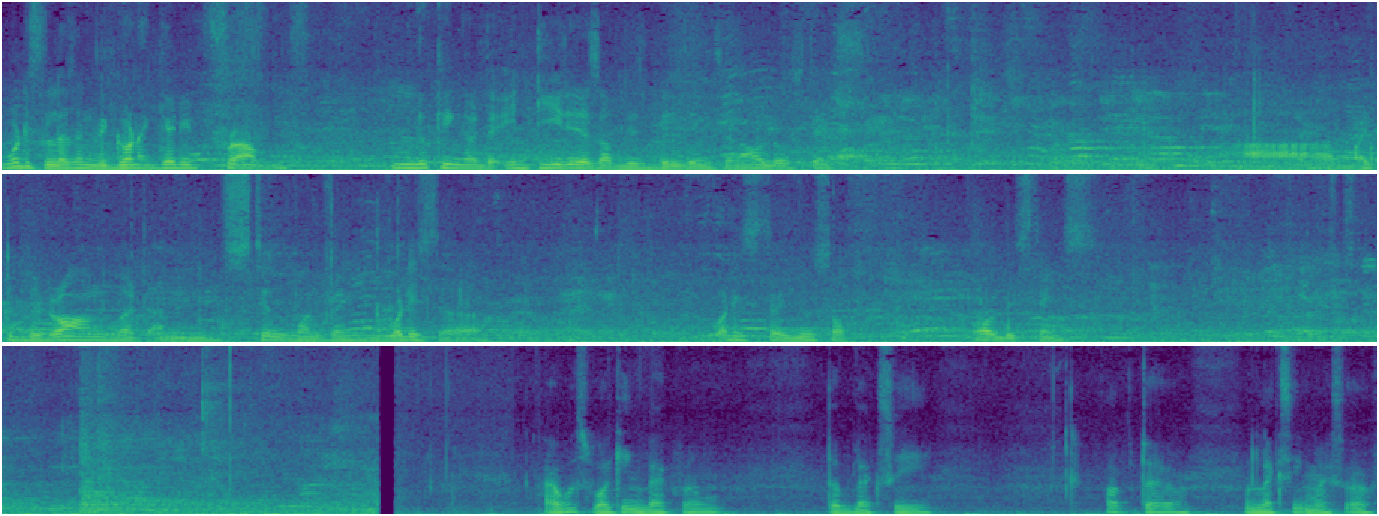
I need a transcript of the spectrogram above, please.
what is the lesson we're gonna get it from? Looking at the interiors of these buildings and all those things. Um, I could be wrong, but I'm still wondering what is the what is the use of all these things. I was walking back from the Black Sea after relaxing myself,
